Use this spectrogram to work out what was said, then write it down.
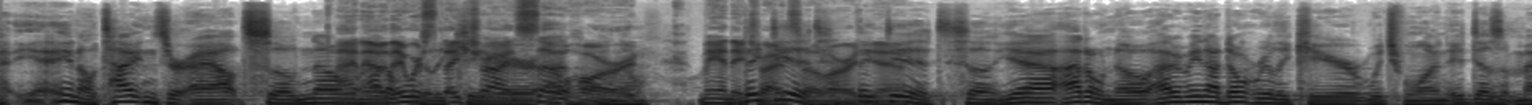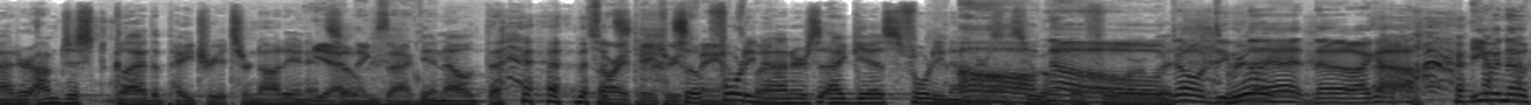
you know, Titans are out, so no. I know don't they were. really they care. tried so I- you hard. know. Man, they, They tried did. so hard. They yeah. did. So yeah, I don't know. I mean, I don't really care which one. It doesn't matter. I'm just glad the Patriots are not in it. Yeah, so, exactly. You know, that's- Sorry, Patriots So fans, 49ers, I guess 49ers is Oh who no! I'll go for. But don't do really? that. No, I got. even though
